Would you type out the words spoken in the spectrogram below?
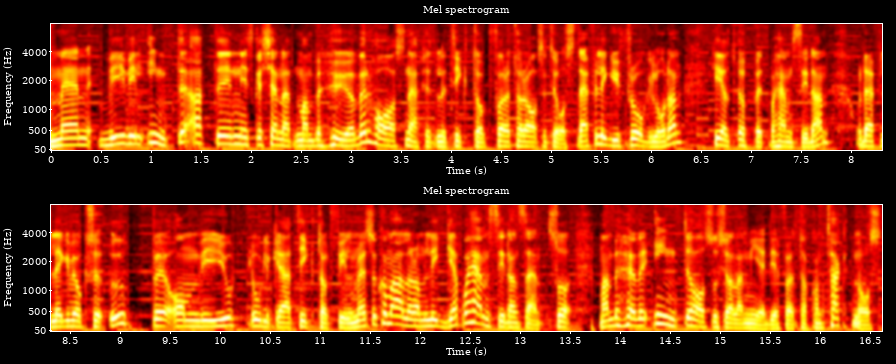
Men vi vill inte att eh, ni ska känna att man behöver ha Snapchat eller TikTok för att höra av sig till oss. Därför ligger ju frågelådan helt öppet på hemsidan och därför lägger vi också upp eh, om vi gjort olika TikTok-filmer så kommer alla de ligga på hemsidan sen. Så man behöver inte ha sociala medier för att ta kontakt med oss.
